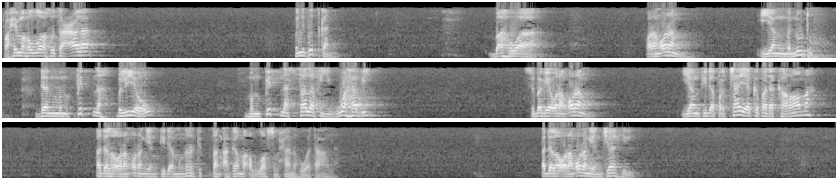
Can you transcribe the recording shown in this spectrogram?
rahimahullah taala menyebutkan bahwa orang-orang yang menuduh dan memfitnah beliau memfitnah salafi wahabi sebagai orang-orang yang tidak percaya kepada karamah adalah orang-orang yang tidak mengerti tentang agama Allah Subhanahu wa taala. Adalah orang-orang yang jahil.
